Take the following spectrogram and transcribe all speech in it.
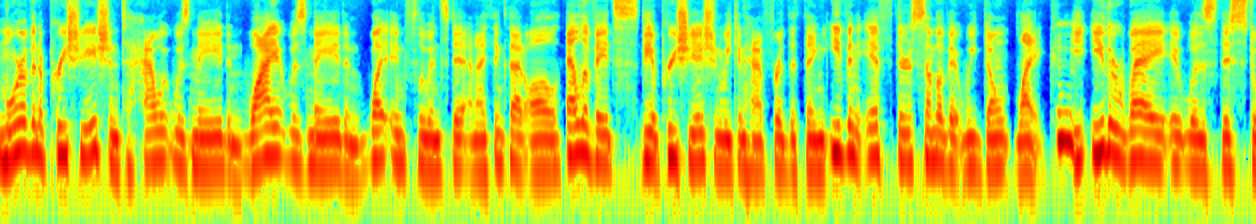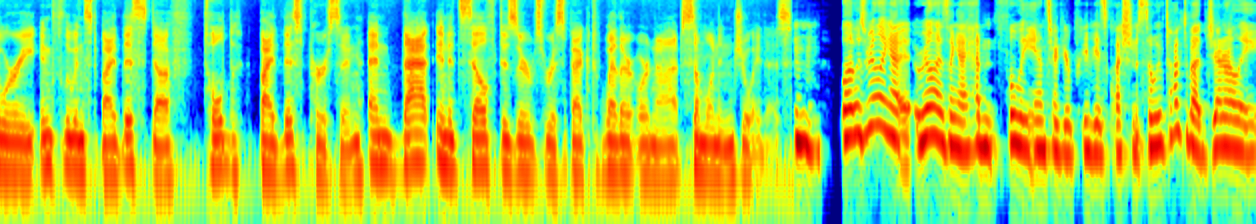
more of an appreciation to how it was made and why it was made and what influenced it. And I think that all elevates the appreciation we can have for the thing, even if there's some of it we don't like. Mm-hmm. E- either way, it was this story influenced by this stuff told by this person and that in itself deserves respect whether or not someone enjoyed it mm-hmm. Well, I was really realizing I hadn't fully answered your previous question. So we've talked about generally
